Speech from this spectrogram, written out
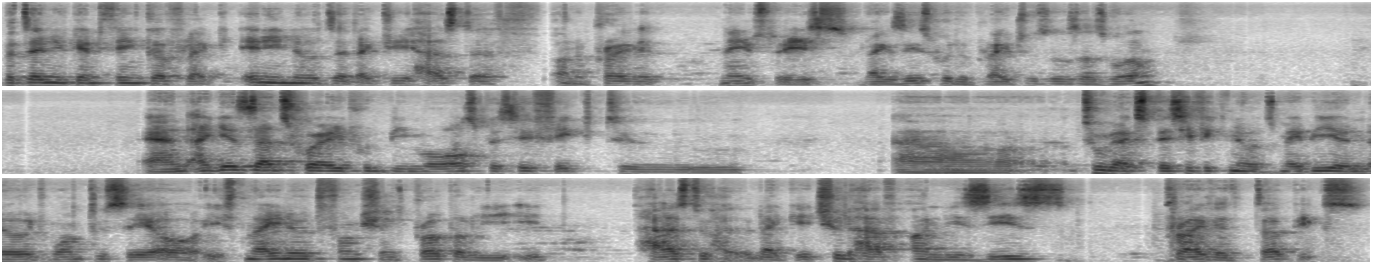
But then you can think of like any node that actually has stuff on a private namespace, like this would apply to those as well. And I guess that's where it would be more specific to uh, to like specific nodes. Maybe a node want to say, oh, if my node functions properly, it has to have, like it should have only these private topics.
